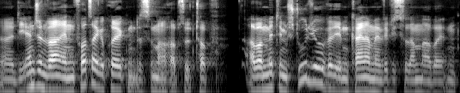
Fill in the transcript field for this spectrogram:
Äh, Die Engine war ein Vorzeigeprojekt und ist immer noch absolut top. Aber mit dem Studio will eben keiner mehr wirklich zusammenarbeiten.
